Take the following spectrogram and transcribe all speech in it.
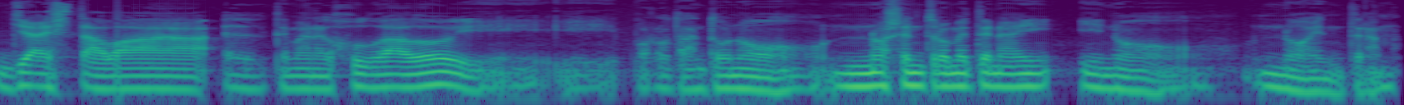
ya estaba el tema en el juzgado y, por lo tanto no, no se entrometen ahí y no, no entran.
